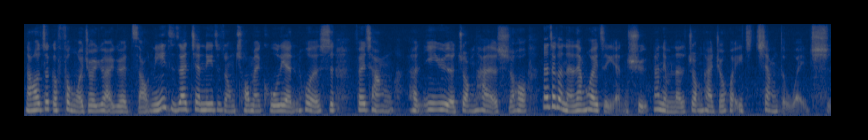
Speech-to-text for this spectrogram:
然后这个氛围就会越来越糟。你一直在建立这种愁眉苦脸或者是非常很抑郁的状态的时候，那这个能量会一直延续，那你们的状态就会一直这样的维持。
